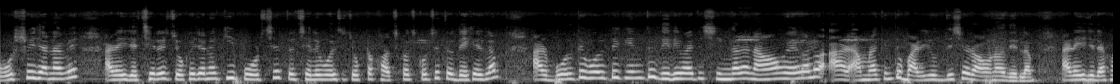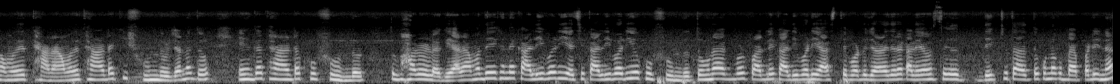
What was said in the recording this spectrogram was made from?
অবশ্যই জানাবে। আর এই যে ছেলের চোখে যেন কি পড়ছে, তো ছেলে বলছে চোখটা খচখচ করছে, তো দেখে দিলাম আর বলতে বলতে কিন্তু দিদিভাইদের সিঙ্গারা নেওয়া হয়ে গেল। আর আমরা কিন্তু বাড়ির উদ্দেশ্যে রওনা দিলাম। আর এই যে দেখো আমাদের থানা, আমাদের থানাটা কি সুন্দর জানো তো? এখানকার থানাটা খুব সুন্দর। তো ভালো লাগে। আর আমাদের এখানে কালীবাড়ি আছে, কালীবাড়িও খুব সুন্দর। তোমরা একবার পারলে কালীবাড়ি আসতে পারো। যারা যারা কালীগঞ্জ থেকে দেখছ তাদের তো কোনো ব্যাপারই না।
